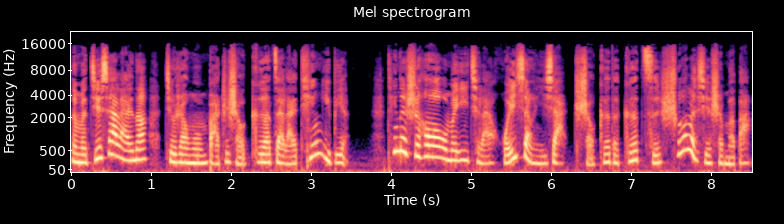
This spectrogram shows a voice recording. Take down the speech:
那么接下来呢，就让我们把这首歌再来听一遍。听的时候，我们一起来回想一下这首歌的歌词说了些什么吧。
